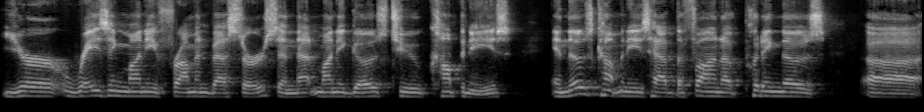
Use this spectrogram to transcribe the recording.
you're raising money from investors, and that money goes to companies. And those companies have the fun of putting those uh,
